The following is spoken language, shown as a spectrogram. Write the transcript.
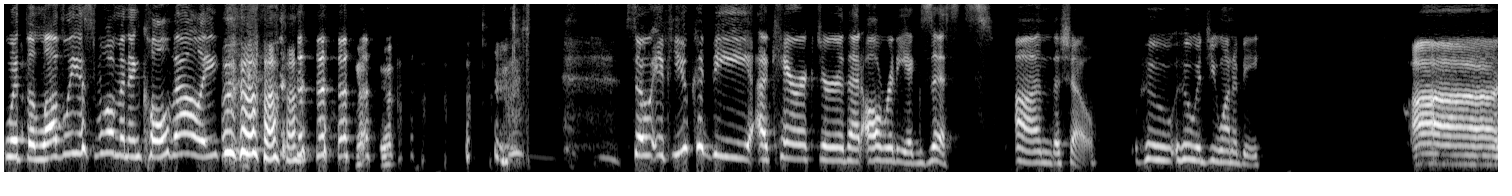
with the loveliest woman in coal Valley. Yep, yep. So, if you could be a character that already exists on the show, who who would you want to be? Uh,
